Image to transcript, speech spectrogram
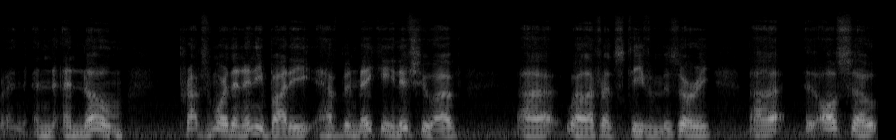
and, and Noam, perhaps more than anybody, have been making an issue of, uh, well, our friend Steve in Missouri, uh, also,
